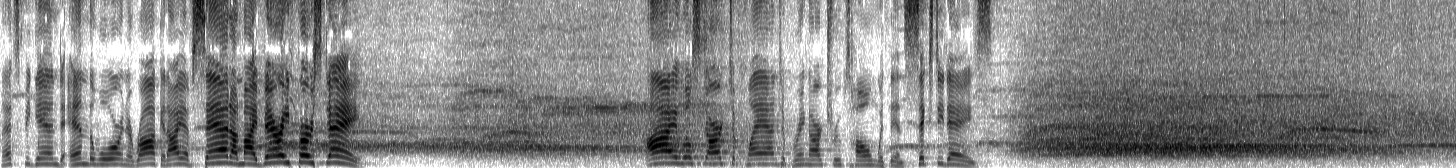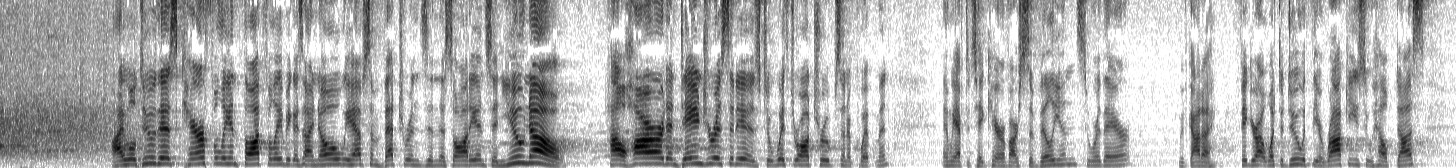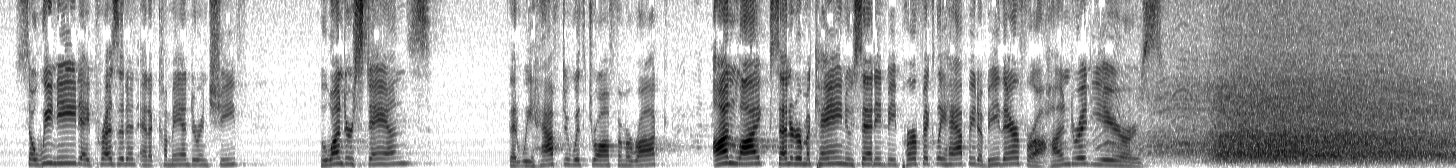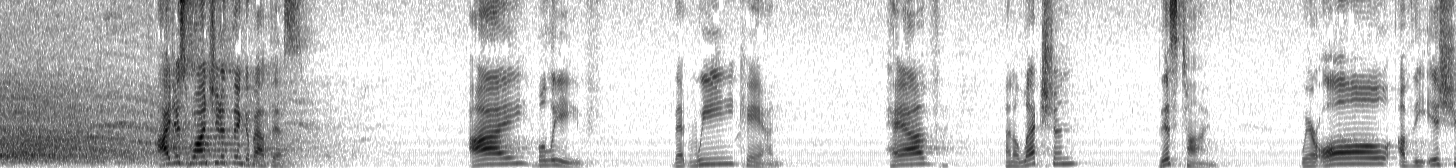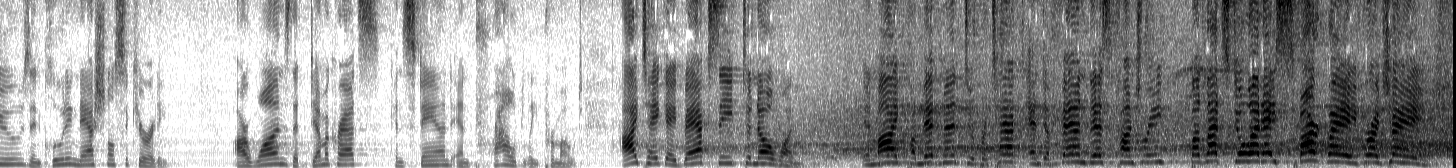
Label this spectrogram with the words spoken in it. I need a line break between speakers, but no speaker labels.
Let's begin to end the war in Iraq. And I have said on my very first day, I will start to plan to bring our troops home within 60 days. I will do this carefully and thoughtfully because I know we have some veterans in this audience, and you know how hard and dangerous it is to withdraw troops and equipment. And we have to take care of our civilians who are there. We've got to figure out what to do with the Iraqis who helped us. So we need a president and a commander in chief who understands that we have to withdraw from Iraq. Unlike Senator McCain, who said he'd be perfectly happy to be there for a hundred years. I just want you to think about this. I believe that we can have an election this time where all of the issues, including national security, are ones that Democrats can stand and proudly promote. I take a backseat to no one in my commitment to protect and defend this country, but let's do it a smart way for a change.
